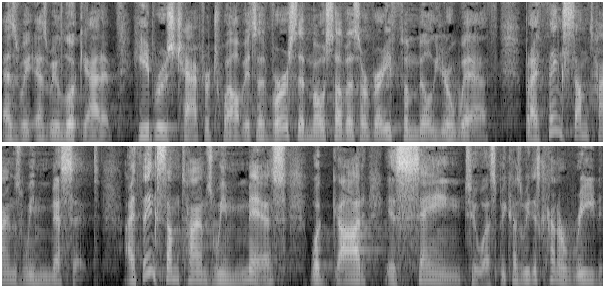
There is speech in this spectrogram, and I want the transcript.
as we, as we look at it. Hebrews chapter 12. It's a verse that most of us are very familiar with, but I think sometimes we miss it. I think sometimes we miss what God is saying to us because we just kind of read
